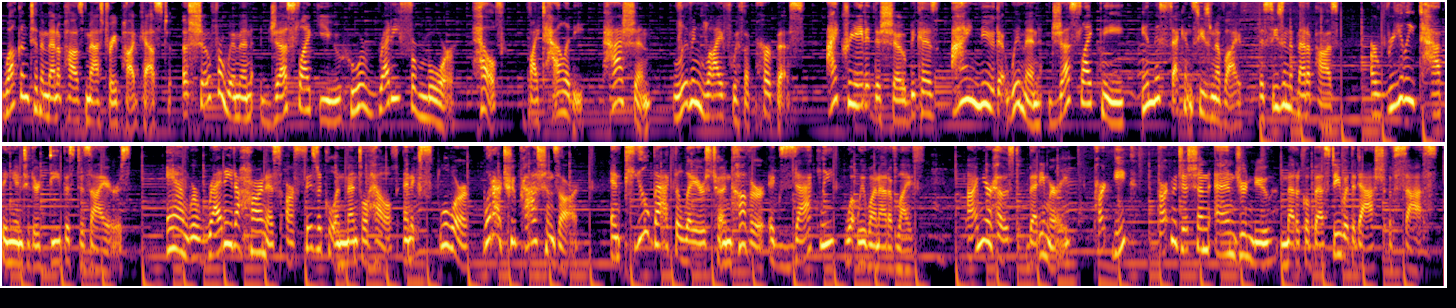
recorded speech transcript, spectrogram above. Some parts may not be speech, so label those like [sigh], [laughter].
Welcome to the Menopause Mastery Podcast, a show for women just like you who are ready for more health, vitality, passion, living life with a purpose. I created this show because I knew that women just like me in this second season of life, the season of menopause, are really tapping into their deepest desires and we're ready to harness our physical and mental health and explore what our true passions are and peel back the layers to uncover exactly what we want out of life. I'm your host, Betty Murray, part geek, part magician, and your new medical bestie with a dash of sass.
